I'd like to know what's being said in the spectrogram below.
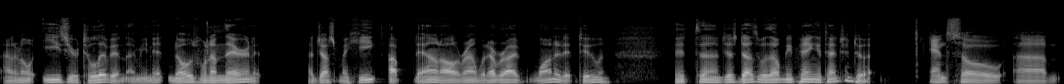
I don't know, easier to live in. I mean, it knows when I'm there, and it adjusts my heat up, down, all around, whatever I've wanted it to, and it uh, just does without me paying attention to it. And so um,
